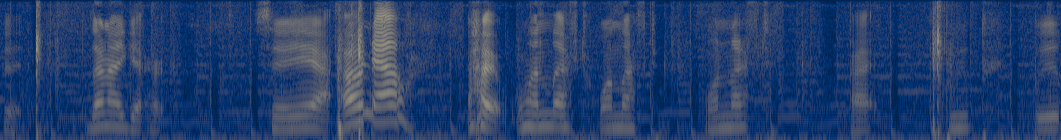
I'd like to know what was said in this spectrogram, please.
could. But then I get hurt. So yeah. Oh no! Alright, one left, one left, one left. Alright. Boop. Boop.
